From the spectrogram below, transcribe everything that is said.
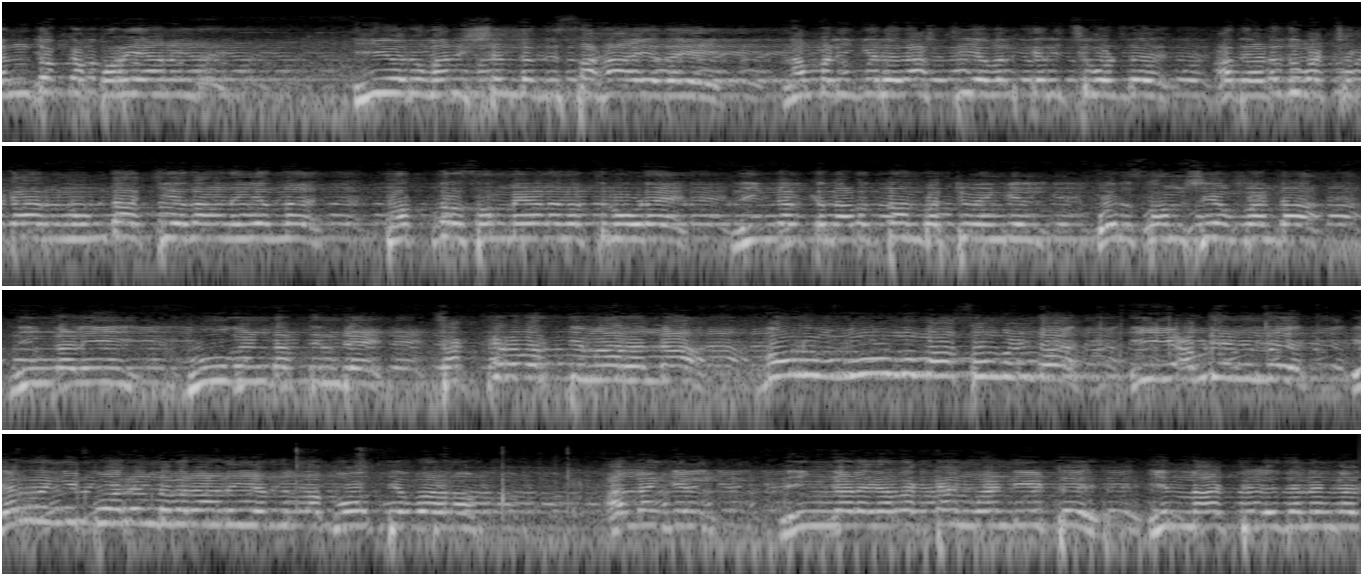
എന്തൊക്കെ പറയാനുണ്ട്? ഈ ഒരു മനുഷ്യന്റെ നിസ്സഹായതയെ നമ്മൾ ഇങ്ങനെ രാഷ്ട്രീയവൽക്കരിച്ചുകൊണ്ട് അത് ഇടതുപക്ഷക്കാരൻ ഉണ്ടാക്കിയതാണ് എന്ന് പത്രസമ്മേളനത്തിലൂടെ നിങ്ങൾക്ക് നടത്താൻ പറ്റുമെങ്കിൽ ഒരു സംശയം വേണ്ട. നിങ്ങൾ ഈ ഭൂഖണ്ഡത്തിന്റെ ചക്രവർത്തിമാരല്ല വെറും മൂന്ന് മാസം കൊണ്ട് ഈ അവിടെ നിന്ന് ഇറങ്ങിപ്പോരേണ്ടവരാണ് എന്നുള്ള ബോധ്യം വേണം. അല്ലെങ്കിൽ നിങ്ങളെ ഇറക്കാൻ വേണ്ടിയിട്ട് ഈ നാട്ടിലെ ജനങ്ങൾ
